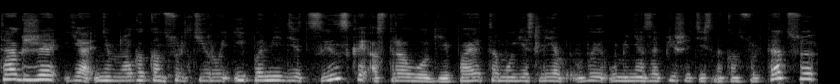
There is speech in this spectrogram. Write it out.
Также я немного консультирую и по медицинской астрологии, поэтому если вы у меня запишетесь на консультацию,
